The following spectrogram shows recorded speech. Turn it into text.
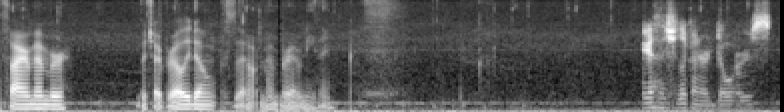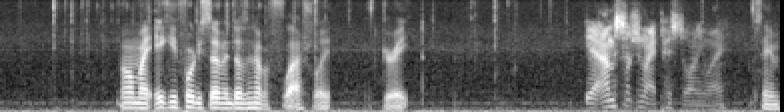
if I remember. Which I probably don't, because I don't remember anything. I guess I should look under doors. Oh, my AK-47 doesn't have a flashlight. Great. Yeah, I'm switching my pistol anyway. Same.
